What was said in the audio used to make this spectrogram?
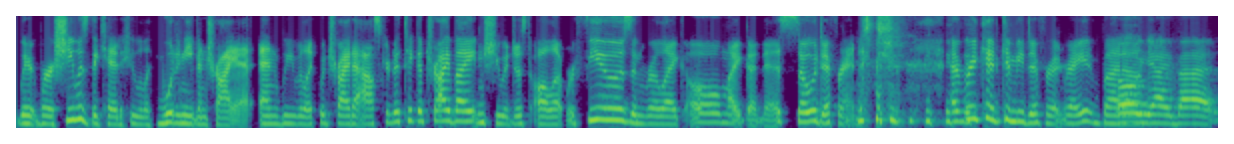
where, where she was the kid who like wouldn't even try it. And we were like, would try to ask her to take a try bite and she would just all out refuse. And we're like, oh my goodness, so different. Every kid can be different, right? But oh, um, yeah, I bet.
